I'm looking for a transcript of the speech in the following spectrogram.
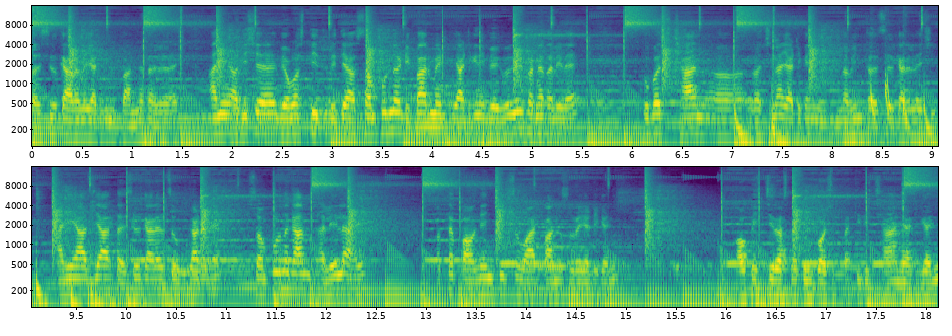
तहसील कार्यालय या ठिकाणी बांधण्यात आलेला आहे. आणि अतिशय व्यवस्थितरित्या संपूर्ण डिपार्टमेंट या ठिकाणी वेगवेगळे करण्यात आलेलं आहे. खूपच छान रचना या ठिकाणी नवीन तहसील कार्यालयाची. आणि आज या तहसील कार्यालयाचं उद्घाटन आहे संपूर्ण काम झालेलं आहे. फक्त पाहुण्यांचीच वाट पाहणं सुरू आहे या ठिकाणी. ऑफिसची रचना तुम्ही पाहू शकता किती छान या ठिकाणी.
